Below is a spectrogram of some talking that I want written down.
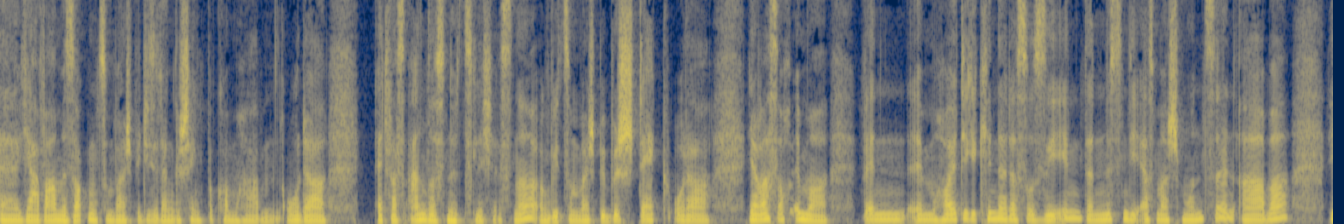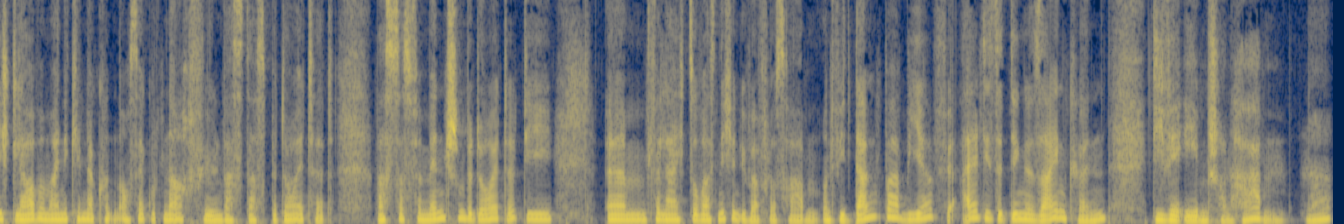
äh, ja warme Socken zum Beispiel, die sie dann geschenkt bekommen haben oder etwas anderes Nützliches, ne? Irgendwie zum Beispiel Besteck oder ja, was auch immer. Wenn ähm, heutige Kinder das so sehen, dann müssen die erstmal schmunzeln, aber ich glaube, meine Kinder konnten auch sehr gut nachfühlen, was das bedeutet. Was das für Menschen bedeutet, die ähm, vielleicht sowas nicht in Überfluss haben. Und wie dankbar wir für all diese Dinge sein können, die wir eben schon haben. Ne?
